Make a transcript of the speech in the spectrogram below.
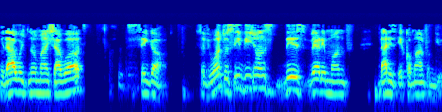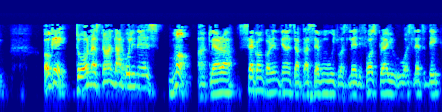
Without which no man shall what? See God. So if you want to see visions this very month, that is a command from you. Okay, to understand that holiness more uh, and clearer, Second Corinthians chapter 7, which was led, the first prayer you was led today,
